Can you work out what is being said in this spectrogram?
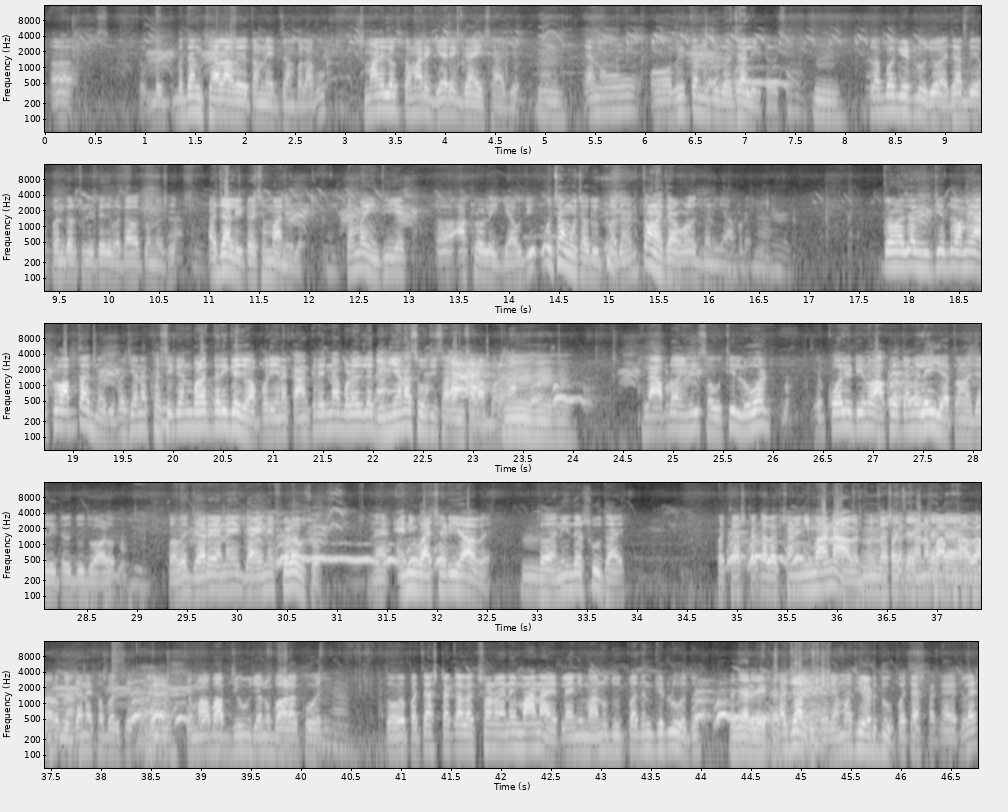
બધાને ખ્યાલ આવે તમને એક્ઝામ્પલ આપું. માની લો કે તમારે ઘેર એક ગાય છે આજે. એનું વેતન દૂધ હજાર લીટર છે. લગભગ એટલું જો હજાર બે પંદરસો લીટર વધારતો નથી. હજાર લીટર છે માની લો. તમે અહીંથી એક આખલો લઈ ગયા સુધી ઓછામાં ઓછા દૂધ ઉત્પાદન ત્રણ હજાર વાળો જ ગણીએ આપણે. ત્રણ હજાર નીચે તો અમે આખલો આપતા જ નથી. પછી એના ખસીકાન બળદ તરીકે જ વાપરીએ. એના કાંકરેજના બળદ એટલે દુનિયાના સૌથી સારામાં સારા બળદ. એટલે આપણો અહીંની સૌથી લોઅર ક્વોલિટીનો આખલો તમે લઈ ગયા ત્રણ હજાર લીટર દૂધવાળો. તો હવે જ્યારે એને ગાયને ખેડવશો ને એની વાછડી આવે તો એની અંદર શું થાય? પચાસ ટકા લક્ષણ એની માં ના આવે પચાસ 50% ટકા ના બાપ ના આવે. આપણે. બધાને ખબર છે કે મા બાપ જેવું જેનું બાળક હોય. તો હવે પચાસ ટકા લક્ષણો એને માના એટલે એની માનું દૂધ ઉત્પાદન કેટલું હતું? હજાર લીટર. હજાર લીટર એમાંથી અડધું પચાસ ટકા. એટલે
